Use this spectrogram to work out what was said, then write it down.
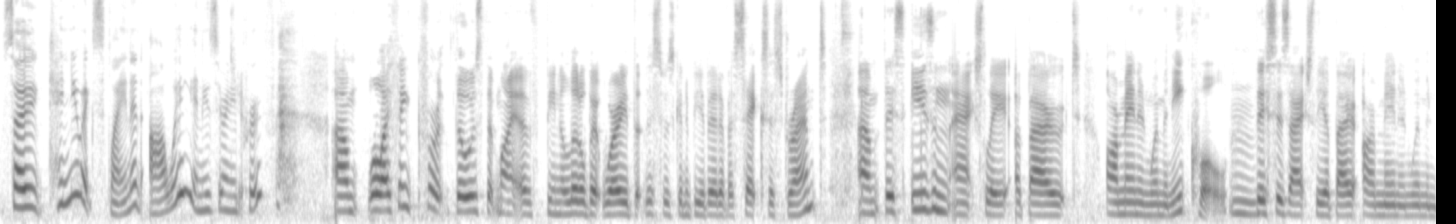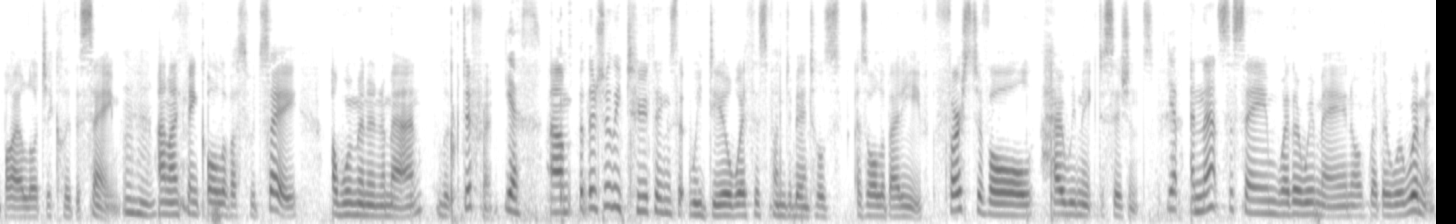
So can you explain it? Are we? And is there any yeah. proof? Um, well, I think for those that might have been a little bit worried that this was going to be a bit of a sexist rant, um, this isn't actually about are men and women equal. Mm. This is actually about are men and women biologically the same. Mm -hmm. And I think all of us would say a woman and a man look different. Yes. Um, but there's really two things that we deal with as fundamentals as All About Eve. First of all, how we make decisions. Yep. And that's the same whether we're men or whether we're women.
